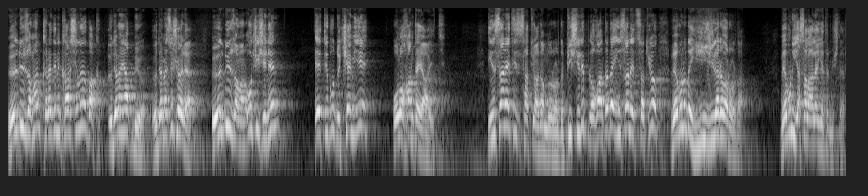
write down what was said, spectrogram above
Öldüğü zaman kredinin karşılığı bak ödeme yapmıyor. Ödemesi şöyle. Öldüğü zaman o kişinin eti budu kemiği o lokantaya ait. İnsan eti satıyor adamlar orada. Pişirip lokantada insan eti satıyor ve bunun da yiyicileri var orada. Ve bunu yasal hale getirmişler.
